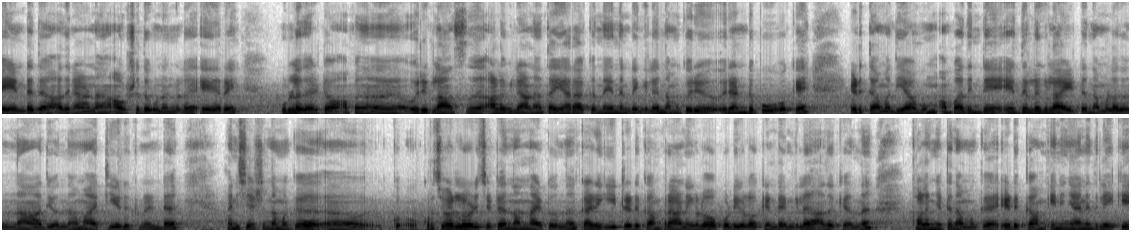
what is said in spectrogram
വേണ്ടത്. അതിനാണ് ഔഷധ ഗുണങ്ങൾ ഏറെ ഉള്ളത് കേട്ടോ. അപ്പോൾ ഒരു ഗ്ലാസ് അളവിലാണ് തയ്യാറാക്കുന്നതെന്നുണ്ടെങ്കിൽ നമുക്കൊരു രണ്ട് പൂവൊക്കെ എടുത്താൽ മതിയാവും. അപ്പോൾ അതിന്റെ എതിളുകളായിട്ട് നമ്മളതൊന്ന് ആദ്യം ഒന്ന് മാറ്റിയെടുക്കുന്നുണ്ട്. അതിനുശേഷം നമുക്ക് കുറച്ച് വെള്ളം ഒഴിച്ചിട്ട് നന്നായിട്ടൊന്ന് കഴുകിയിട്ടെടുക്കാം. പ്രാണികളോ പൊടികളോ ഒക്കെ ഉണ്ടെങ്കിൽ അതൊക്കെ ഒന്ന് കളഞ്ഞിട്ട് നമുക്ക് എടുക്കാം. ഇനി ഞാനിതിലേക്ക്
